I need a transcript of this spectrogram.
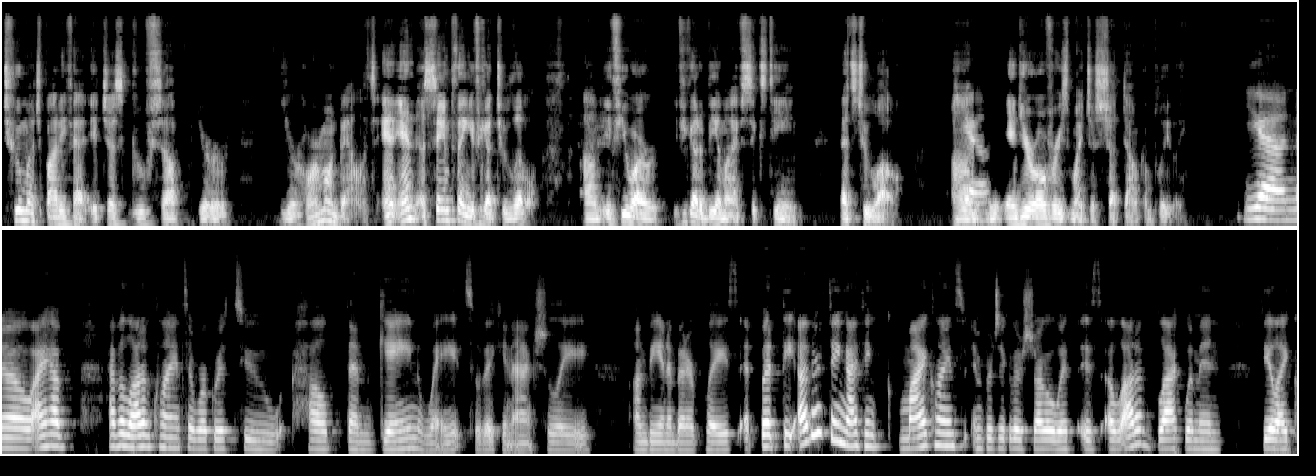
too much body fat, it just goofs up your your hormone balance. And, and the same thing if you got too little. Um, if you are if you got a BMI of 16, that's too low, um, yeah. and your ovaries might just shut down completely. Yeah, no, I have I have a lot of clients I work with to help them gain weight so they can actually um, be in a better place. But the other thing I think my clients in particular struggle with is a lot of Black women feel like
